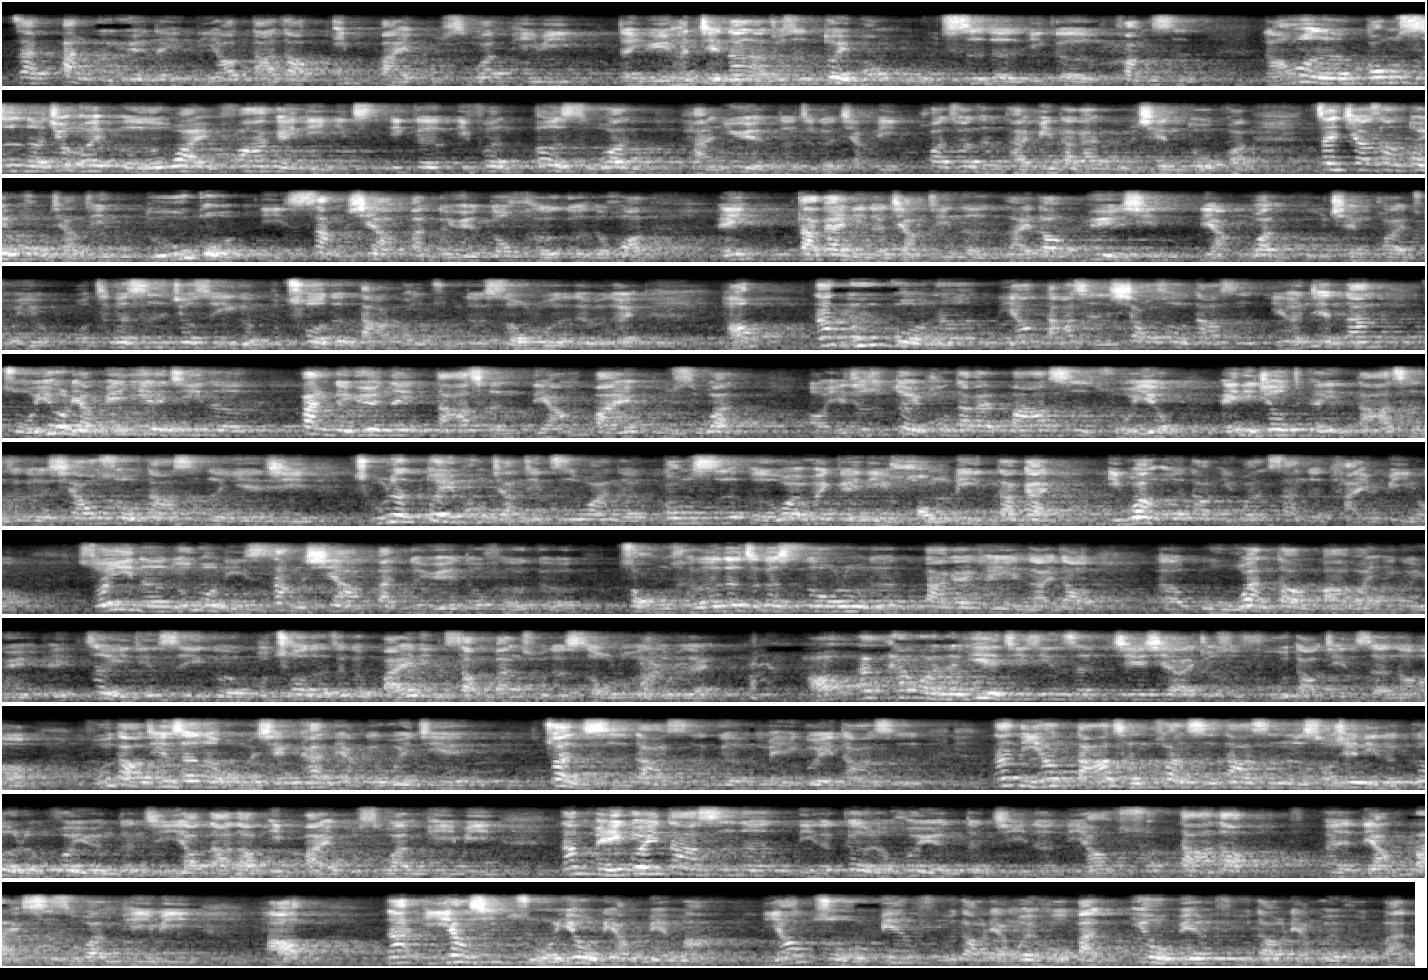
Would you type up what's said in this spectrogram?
在半个月内，你要达到一百五十万 PV，等于很简单啊，就是对碰五次的一个方式。然后呢，公司呢就会额外发给你一一个一份二十万韩元的这个奖励，换算成台币大概五千多块，再加上对碰奖金，如果你上下半个月都合格的话，哎，大概你的奖金呢来到月薪两万五千块左右，哦，这个是就是一个不错的打工族的收入了，对不对？好，那如果呢你要达成销售大师，也很简单，左右两边业绩呢半个月内达成两百五十万。哦，也就是对碰大概八次左右，哎，你就可以达成这个销售大师的业绩。除了对碰奖金之外呢，公司额外会给你红利，大概一万二到一万三的台币哦。所以呢，如果你上下半个月都合格，总和的这个收入呢，大概可以来到呃五万到八万一个月。哎，这已经是一个不错的这个白领上班族的收入了，对不对？好，那看完了业绩晋升，接下来就是辅导晋升了哈。辅导晋升呢，我们先看两个位阶：钻石大师跟玫瑰大师。那你要达成钻石大师呢，首先你的个人会员等级要达到一百五十万 PV。那玫瑰大师呢，你的个人会员等级呢，你要达到呃两百四十万 PV。好，那一样是左右两边嘛，你要左边辅导两位伙伴，右边辅导两位伙伴。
